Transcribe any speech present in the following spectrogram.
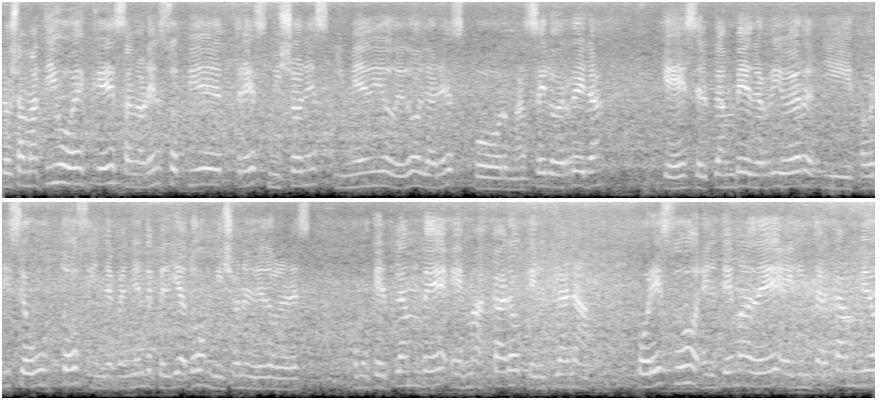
Lo llamativo es que San Lorenzo pide 3 millones y medio de dólares por Marcelo Herrera, que es el plan B de River, y Fabricio Bustos, Independiente, pedía 2 millones de dólares. Como que el plan B es más caro que el plan A. Por eso el tema del intercambio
